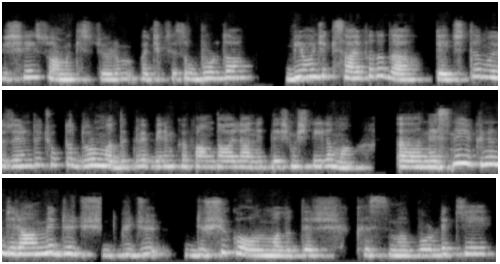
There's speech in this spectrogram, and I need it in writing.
bir şey sormak istiyorum açıkçası. Burada bir önceki sayfada da geçti ama üzerinde çok da durmadık ve benim kafamda hala netleşmiş değil ama e, nesne yükünün direnme düş- gücü düşük olmalıdır kısmı. Buradaki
